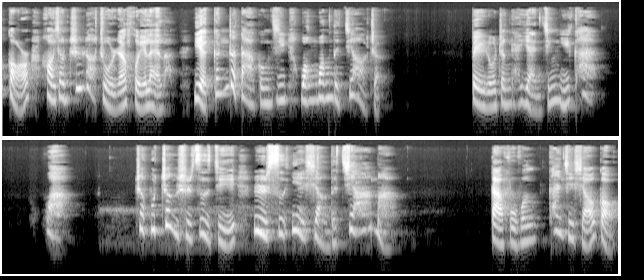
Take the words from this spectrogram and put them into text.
狗好像知道主人回来了。也跟着大公鸡汪汪的叫着。贝如睁开眼睛一看，哇，这不正是自己日思夜想的家吗？大富翁看见小狗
